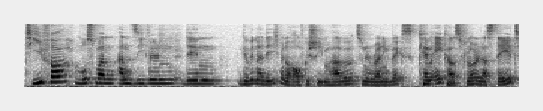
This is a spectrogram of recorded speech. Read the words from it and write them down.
tiefer muss man ansiedeln den Gewinner, den ich mir noch aufgeschrieben habe zu den Running Backs, Cam Akers, Florida State.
